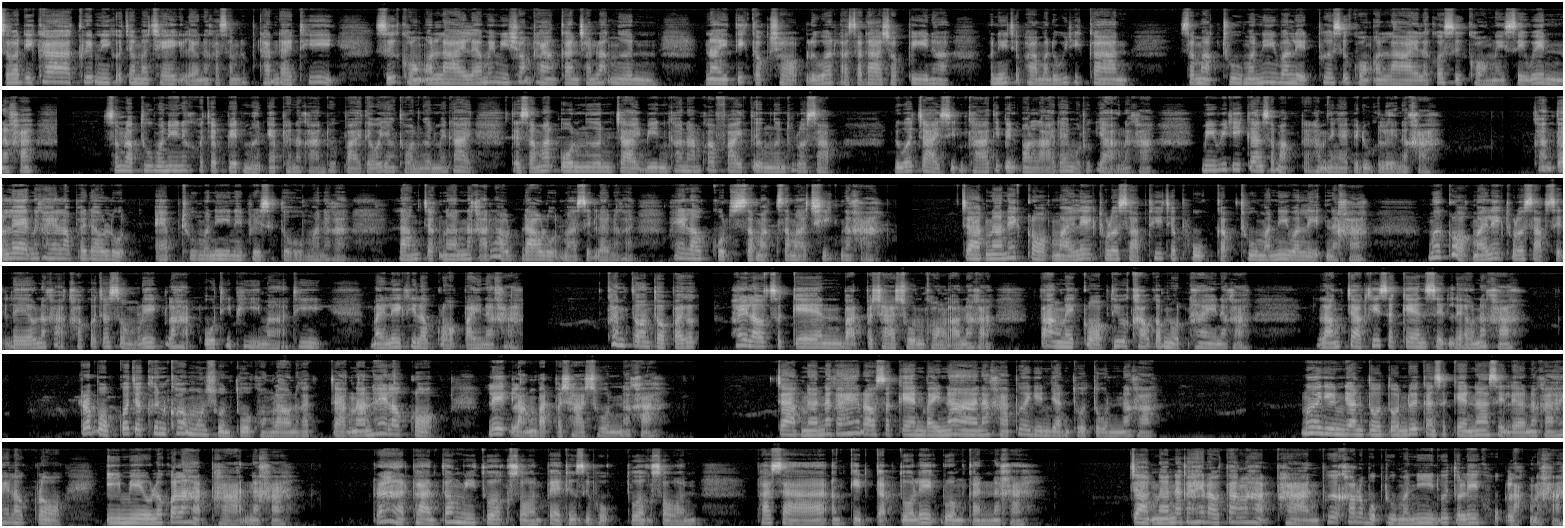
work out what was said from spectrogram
สวัสดีค่ะ คลิปนี้ก็จะมาแชร์อีกแล้วนะคะสำหรับท่านใดที่ซื้อของออนไลน์แล้วไม่มีช่องทางการชำระเงินใน TikTok Shop หรือว่า Lazada Shopee นะคะ วันนี้จะพามาดูวิธีการสมัคร True Money Wallet เพื่อซื้อของออนไลน์ แล้วก็ซื้อของในเซเว่นนะคะสำหรับ True Money นี่ยก็จะเป็นเหมือนแอปธนาคารทั่วไป แต่ว่ายังถอนเงินไม่ได้ แต่สามารถโอนเงินจ่ายบินค่าน้ำค่าไฟเติมเงินโทรศัพท์ หรือว่าจ่ายสินค้าที่เป็นออนไลน์ได้หมดทุกอย่างนะคะ มีวิธีการสมัครจะทำยังไงไปดูกันเลยนะคะ ขั้นตอนแรกนะคะให้เราไปดาวน์โหลดแอป True Money ใน Play Store มานะคะ หลังจากนั้นนะคะเราดาวน์โหลดมาเสร็จแล้วนะคะ ให้เรากดสมัครสมาชิกนะคะ จากนั้นให้กรอกหมายเลขโทรศัพท์ที่จะผูกกับ True Money Wallet นะคะเมื่อกรอกหมายเลขโทรศัพท์เสร็จแล้วนะคะเขาก็จะส่งเลขรหัส OTP มาที่หมายเลขที่เรากรอกไปนะคะ ขั้นตอนต่อไปก็ ให้เราสแกนบัตรประชาชนของเรานะคะ ตั้งในกรอบที่เขากำหนดให้นะคะ หลังจากที่สแกนเสร็จแล้วนะคะ ระบบก็จะขึ้นข้อมูลส่วนตัวของเรานะคะ จากนั้นให้เรากรอกเลขหลังบัตรประชาชนนะคะ จากนั้นนะคะให้เราสแกนใบหน้านะคะ เพื่อยืนยันตัวตนนะคะ เมื่อยืนยันตัวตนด้วยการสแกนหน้าเสร็จแล้วนะคะ ให้เรากรอกอีเมล แล้วก็รหัสผ่านนะคะ รหัสผ่านต้องมีตัวอักษร8-16 ตัวอักษร ภาษาอังกฤษกับตัวเลขรวมกันนะคะ จากนั้นนะคะให้เราตั้งรหัสผ่านเพื่อเข้าระบบ True Money ด้วยตัวเลข 6 หลักนะคะ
